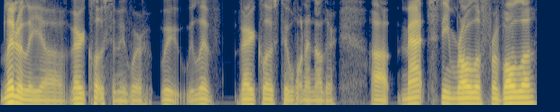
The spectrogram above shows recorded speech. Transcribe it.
literally uh, very close to me. We're, we we live very close to one another. Uh, Matt Steamroller Frevola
